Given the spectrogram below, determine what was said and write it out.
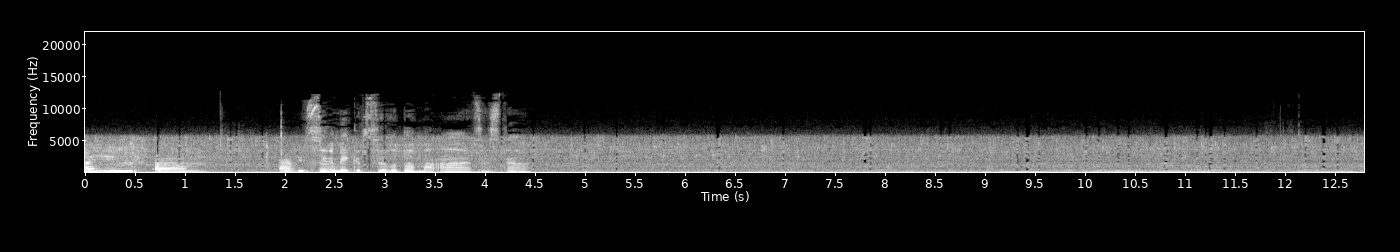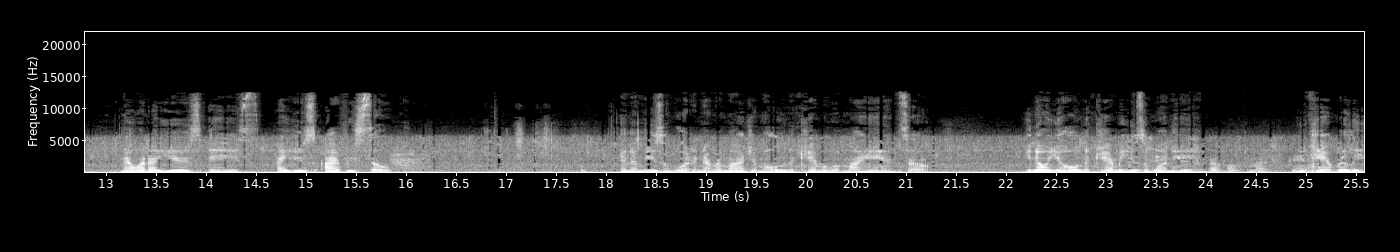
I use, um, obviously. See the makeup still above my eyes and stuff. Now what I use is, I use Ivory soap and I'm using water. Now remind you, I'm holding the camera with my hand, so you know when you're holding the camera using one hand, you can't really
